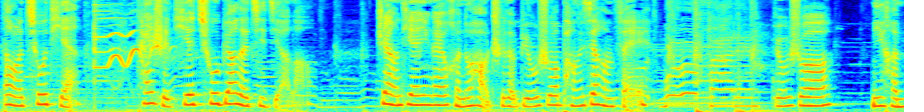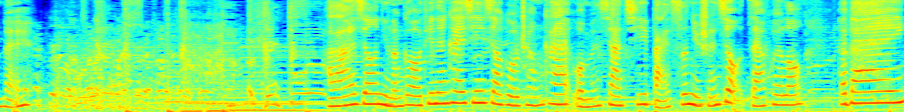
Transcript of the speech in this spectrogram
到了秋天，开始贴秋膘的季节了，这两天应该有很多好吃的，比如说螃蟹很肥，比如说。你很美。好啦，希望你能够天天开心，笑口常开。我们下期百思女神秀再会喽，拜拜。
